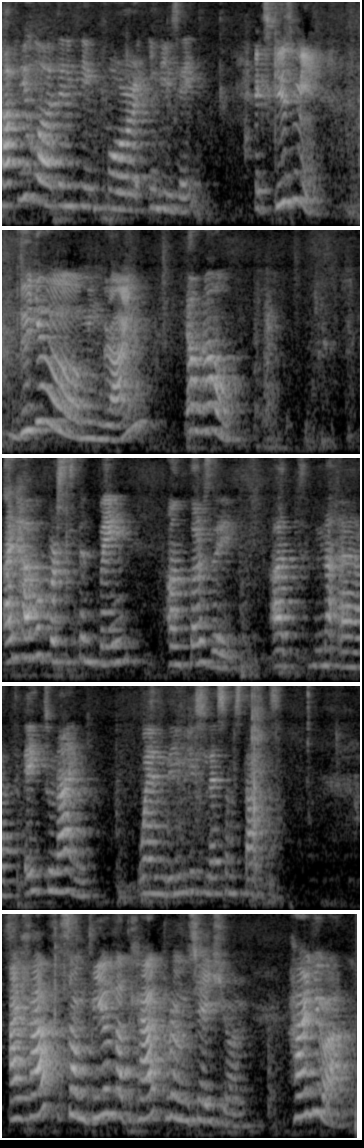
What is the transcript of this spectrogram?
Have you got anything for English aid? Excuse me, do you mean grind? No, no. I have a persistent pain on Thursday at, at 8 to 9 when the English lesson starts. I have some pills that help pronunciation. Hurry you up.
